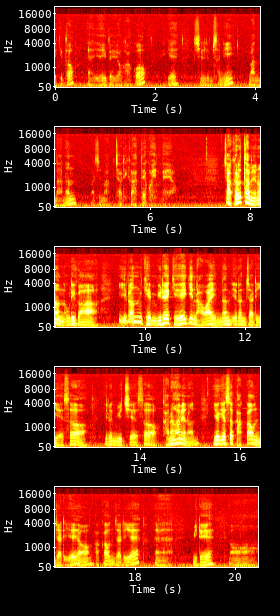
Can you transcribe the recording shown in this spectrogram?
여기도 예, 여의도역하고 이게 신림선이 만나는 마지막 자리가 되고 있네요. 자 그렇다면은 우리가 이런 계- 미래 계획이 나와 있는 이런 자리에서 이런 위치에서 가능하면은 여기에서 가까운 자리에요. 가까운 자리에 예, 미래 어,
